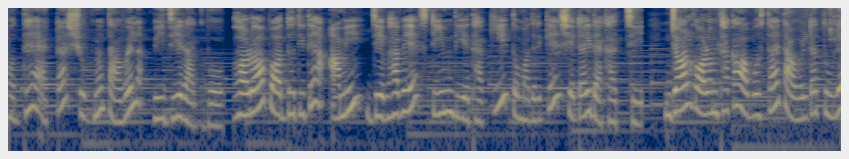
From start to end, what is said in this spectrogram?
মধ্যে একটা শুকনো তাওয়েল ভিজিয়ে রাখব। ঘরোয়া পদ্ধতিতে আমি যেভাবে স্টিম দিয়ে থাকি, তোমাদেরকে সেটাই দেখাচ্ছি। জল গরম থাকা অবস্থায় তাওয়েলটা তুলে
